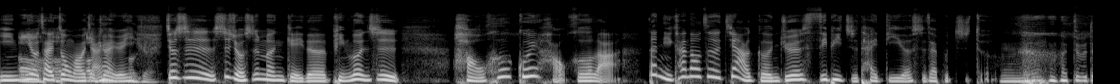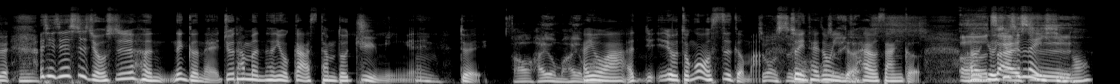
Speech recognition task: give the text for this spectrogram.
因，你有猜中吗？我讲一下原因，就是侍酒师们给的评论是好喝归好喝啦。但你看到这个价格，你觉得 CP 值太低了，实在不值得，嗯、对不对？嗯、而且这些侍酒师很那个呢，就他们很有 gas，他们都具名哎，嗯、对。好，还有吗？还有还有啊，有总共有四个嘛，总共四个，所以你猜中一个，还有三个。呃，呃有些是类型哦。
